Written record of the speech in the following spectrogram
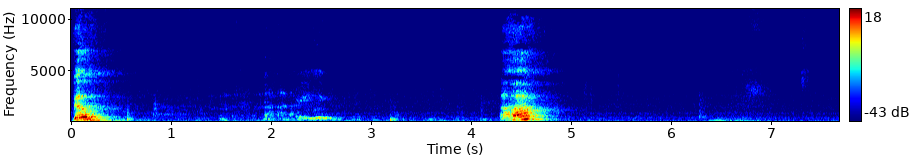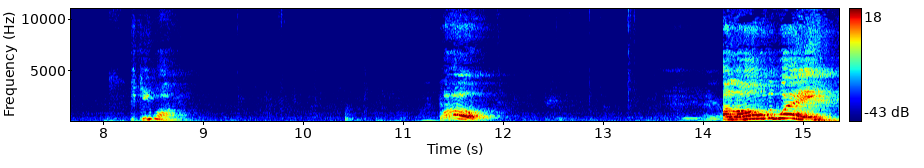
go. Uh huh. Just keep walking. Whoa. Along the way,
